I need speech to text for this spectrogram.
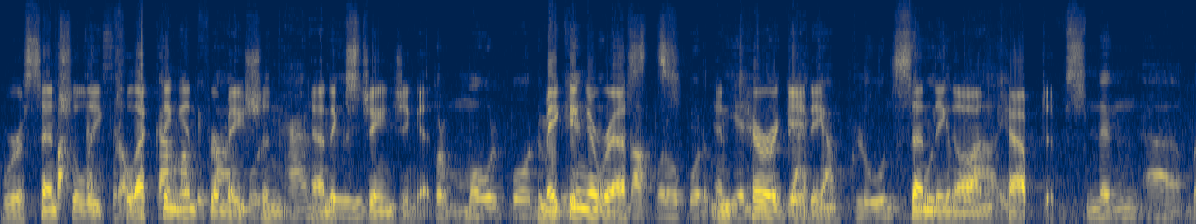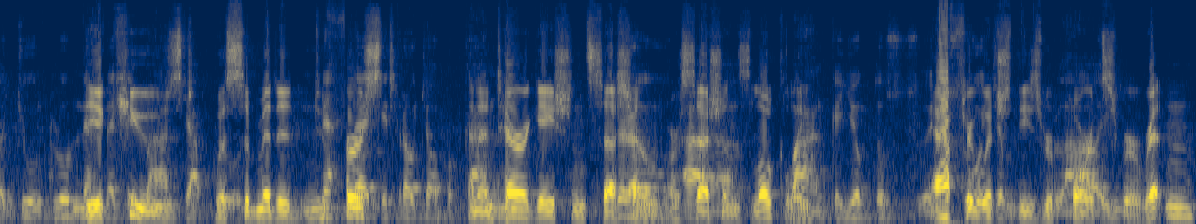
were essentially collecting information and exchanging it, making arrests, interrogating, sending on captives. The accused was submitted to first an interrogation session or sessions locally, after which these reports were written,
